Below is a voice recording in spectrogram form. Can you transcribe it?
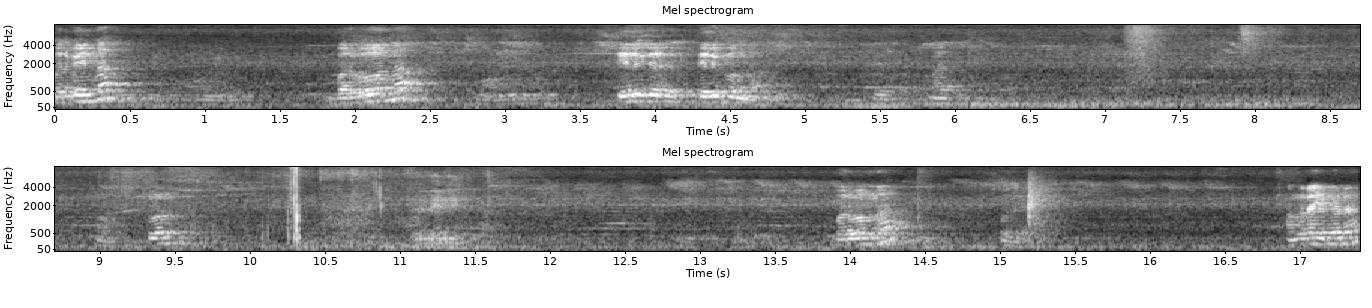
బరువైందా? బరువు ఉందా తెలుగు తేలిక ఉందా చూడండి బరువు ఉందా వదిలే అందరూ అయిపోయారా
